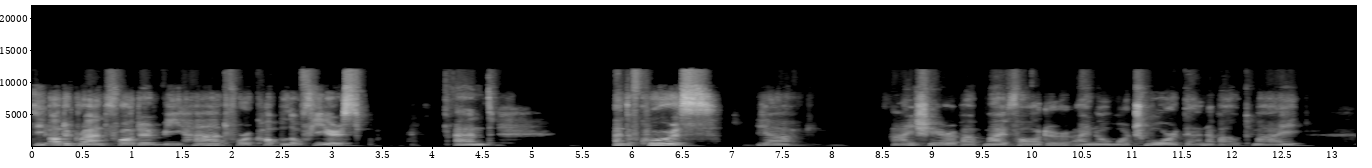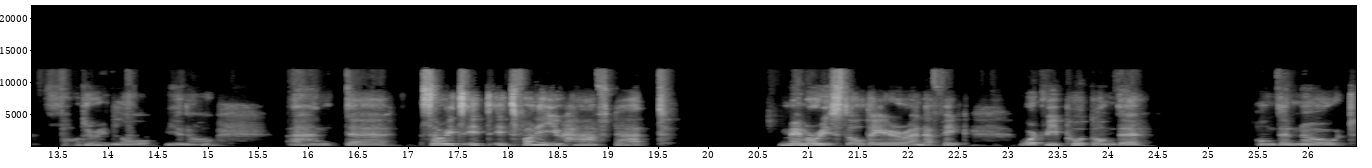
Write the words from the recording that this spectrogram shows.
the other grandfather we had for a couple of years. And and of course, yeah, I share about my father. I know much more than about my father-in-law, you know, and uh, so it's it's it's funny. You have that memory still there, and I think what we put on the on the note,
